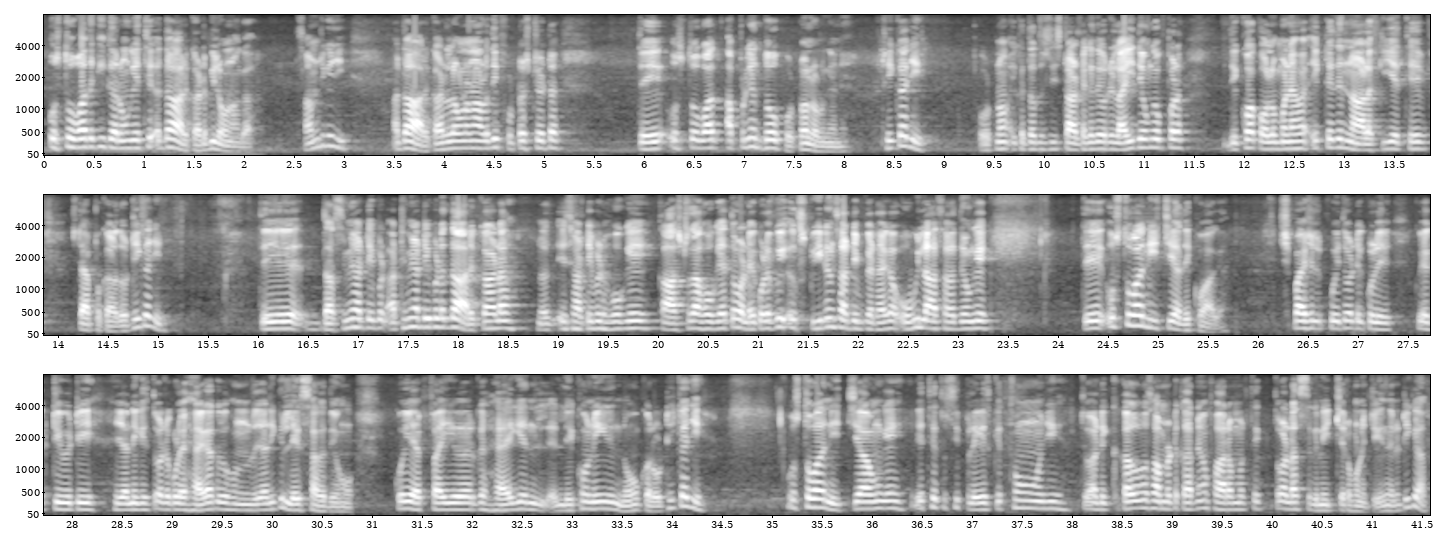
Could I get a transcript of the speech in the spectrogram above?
ਉਸ ਤੋਂ ਬਾਅਦ ਕੀ ਕਰੋਗੇ, ਇੱਥੇ ਆਧਾਰ ਕਾਰਡ ਵੀ ਲਾਉਣਾਗਾ। ਸਮਝ ਗਏ ਜੀ? ਆਧਾਰ ਕਾਰਡ ਲਾਉਣ ਨਾਲ ਉਹਦੀ ਫੋਟੋ ਸਟੇਟ ਤੇ ਉਸ ਤੋਂ ਬਾਅਦ ਆਪਣੀਆਂ ਦੋ ਫੋਟੋਆਂ ਲਾਉਣੀਆਂ ਨੇ। ਠੀਕ ਆ ਜੀ? ਫੋਟੋ ਇੱਕ ਤਾਂ ਤੁਸੀਂ ਸਟਾਰਟਿੰਗ ਦੇ ਉਰੇ ਲਾਈ ਦਿਓਗੇ ਉੱਪਰ। ਦੇਖੋ ਆ ਕਾਲਮ ਬਣਿਆ ਹੋਇਆ ਇੱਕ ਇਹਦੇ ਨਾਲ ਕੀ ਇੱਥੇ ਸਟੈਪ ਕਰ ਦਿਓ। ਠੀਕ ਆ ਜੀ? ਤੇ 10ਵੀਂ ਸਰਟੀਫਿਕੇਟ 8ਵੀਂ ਸਰਟੀਫਿਕੇਟ ਆਧਾਰ ਕਾਰਡ ਆ, ਇਹ ਸਰਟੀਫਿਕੇਟ ਹੋ ਗਏ ਕਾਸਟ ਦਾ ਹੋ ਗਿਆ। ਤੁਹਾਡੇ ਕੋਲ ਕੋਈ ਐਕਸਪੀਰੀਅੰਸ ਸਰਟੀਫਿਕੇਟ ਹੈਗਾ ਉਹ ਵੀ ਲਾ ਸਕਦੇ ਹੋਗੇ। ਤੇ ਉਸ ਤੋਂ ਬਾਅਦ ਨੀਚੇ ਆ ਦੇਖੋ ਆ ਗਿਆ। ਸਪੈਸ਼ਲ ਕੋਈ ਤੁਹਾਡੇ ਕੋਲੇ ਕੋਈ ਐਕਟੀਵਿਟੀ ਯਾਨੀ ਕਿ ਤੁਹਾਡੇ ਕੋਲੇ ਹੈਗਾ ਕੋਈ ਹੁਣ ਯਾਨੀ ਕਿ ਲਿਖ ਸਕਦੇ ਹੋ। ਕੋਈ ਐਫ ਆਈ ਆਰ ਹੈਗੀ ਹੈ, ਲਿਖੋ ਨਹੀਂ ਨੋ ਕਰੋ। ਠੀਕ ਹੈ ਜੀ? ਉਸ ਤੋਂ ਬਾਅਦ ਨੀਚੇ ਆਉਂਗੇ ਇੱਥੇ ਤੁਸੀਂ ਪਲੇਸ ਕਿੱਥੋਂ ਹੋ ਜੀ? ਤੁਹਾਡੀ ਕਦੋਂ ਸਬਮਿਟ ਕਰ ਰਹੇ ਹੋ ਫਾਰਮ ਤੇ? ਤੁਹਾਡਾ ਸਿਗਨੇਚਰ ਹੋਣੇ ਚਾਹੀਦੇ ਨੇ, ਠੀਕ ਆ?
